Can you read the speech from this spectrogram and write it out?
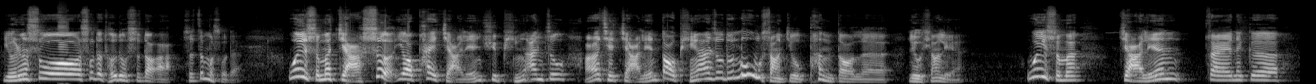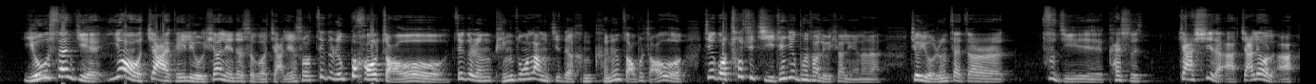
有人说说的头头是道啊，是这么说的：为什么贾赦要派贾琏去平安州，而且贾琏到平安州的路上就碰到了柳香莲？为什么贾琏在那个尤三姐要嫁给柳香莲的时候，贾琏说这个人不好找哦，这个人平中浪迹的，很可能找不着哦。结果出去几天就碰上柳香莲了呢，就有人在这儿自己开始加戏了啊，加料了啊，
